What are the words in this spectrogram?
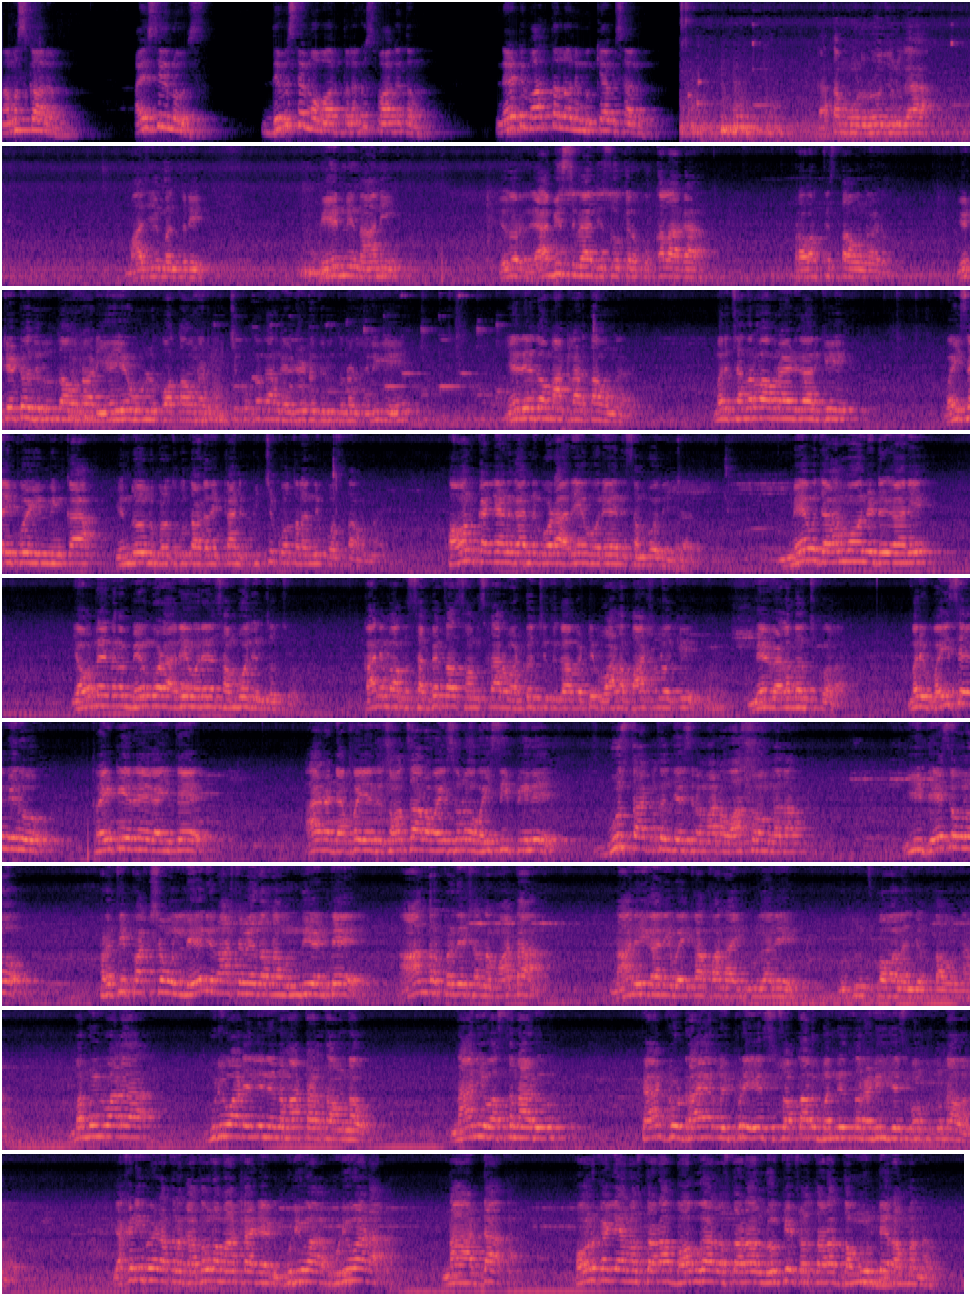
నమస్కారం. IC news. దివిసేమ వార్తలకు స్వాగతం. నేటి వార్తల్లోని ముఖ్యాంశాలు. గత మూడు రోజులుగా మాజీ మంత్రి పేర్ని నాని ఏదో ర్యాబిస్ వ్యాధి సోకిన కుక్కలాగా ప్రవర్తిస్తూ ఉన్నాడు. ఎటేటో తిరుగుతూ ఉన్నాడు ఏ ఏ ఊళ్ళు పోతా ఉన్నాడు పిచ్చి కుక్కగా ఎటేటో తిరుగుతున్నాడు తిరిగి ఏదేదో మాట్లాడుతూ ఉన్నాడు. మరి చంద్రబాబు నాయుడు గారికి వయసు అయిపోయింది ఇంకా ఎన్ని రోజులు బ్రతుకుతాడని ఇట్లాంటి పిచ్చి కోతలన్నీ పోస్తూ ఉన్నాయి పవన్ కళ్యాణ్ గారిని కూడా అరే ఒరే అని సంబోధించాడు మేము జగన్మోహన్ రెడ్డి కానీ ఎవరినైనా మేము కూడా అరే ఒరే అని సంబోధించవచ్చు కానీ మాకు సభ్యత సంస్కారం అడ్డొచ్చింది కాబట్టి వాళ్ళ భాషలోకి మేము వెళ్ళదలుచుకోవాలి. మరి వయసే మీరు క్రైటీరియా అయితే ఆయన డెబ్బై ఐదు సంవత్సరాల వయసులో వైసీపీని భూస్థాపితం చేసిన మాట వాస్తవం కదా? ఈ దేశంలో ప్రతిపక్షం లేని రాష్ట్రం ఏదన్నా ఉంది అంటే ఆంధ్రప్రదేశ్ అన్న మాట నాని కానీ వైకాపా నాయకులు కానీ గుర్తుంచుకోవాలని చెప్తా ఉన్నా. మరి నువ్వు ఇవాళ గుడివాడ వెళ్ళి నిన్న మాట్లాడుతూ ఉన్నావు. నాని వస్తున్నాడు ప్యాంట్లు డ్రాయర్లు ఇప్పుడే వేసి చొక్కాలు బందీలతో రెడీ చేసి పంపుతున్నావు అన్నాడు. ఎక్కడికి పోయాడు? అతను గతంలో మాట్లాడాడు. గుడివా గుడివాడ. నా అడ్డ. పవన్ కళ్యాణ్ వస్తాడా? బాబు గారు వస్తాడా? లోకేష్ వస్తాడా? దమ్ముంటే రమ్మన్నాడు.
